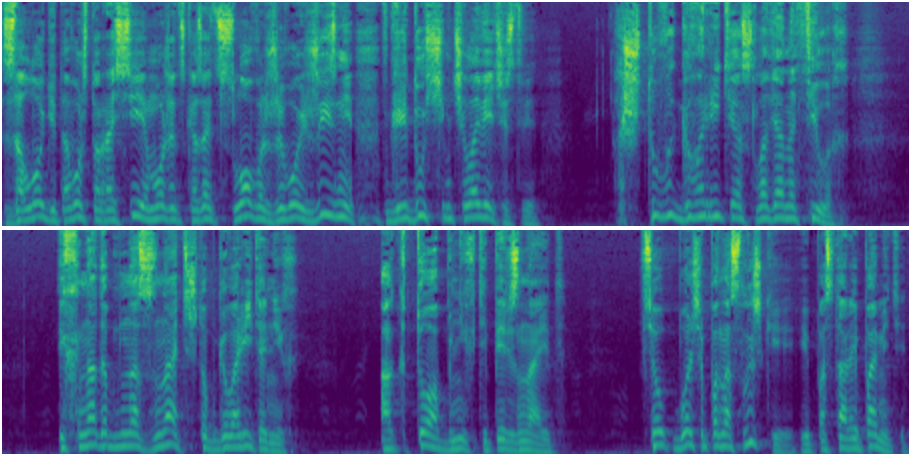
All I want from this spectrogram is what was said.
залоги того, что Россия может сказать слово живой жизни в грядущем человечестве. Что вы говорите о славянофилах? Их надо бы знать, чтобы говорить о них. А кто об них теперь знает? Все больше понаслышке и по старой памяти.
